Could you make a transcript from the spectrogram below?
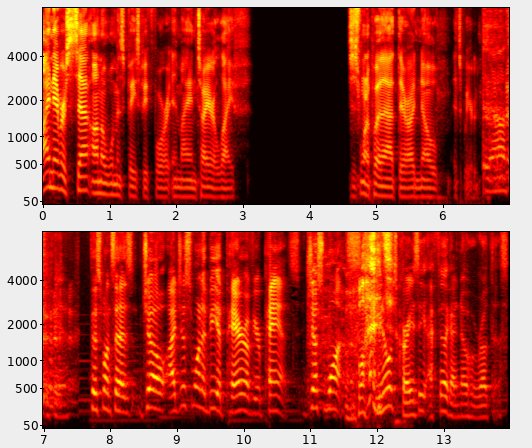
I never sat on a woman's face before in my entire life. Just want to put it out there. I know it's weird. To be honest with you. This one says, Joe, I just want to be a pair of your pants. Just once. What? You know what's crazy? I feel like I know who wrote this.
